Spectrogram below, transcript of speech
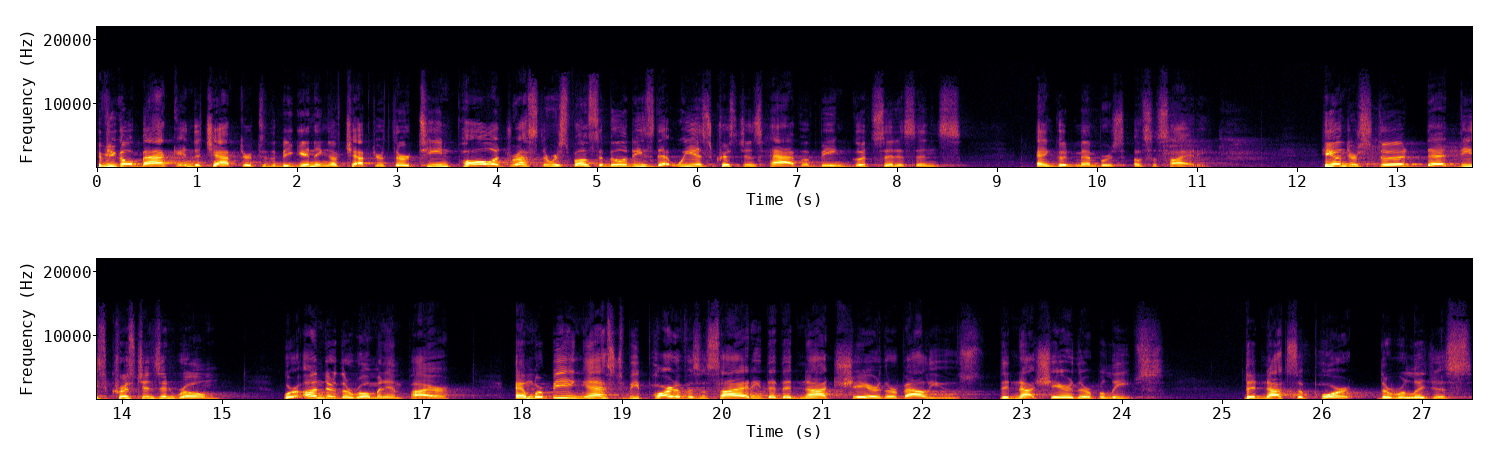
If you go back in the chapter to the beginning of chapter 13, Paul addressed the responsibilities that we as Christians have of being good citizens and good members of society. He understood that these Christians in Rome were under the Roman Empire and were being asked to be part of a society that did not share their values, did not share their beliefs, did not support the religious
